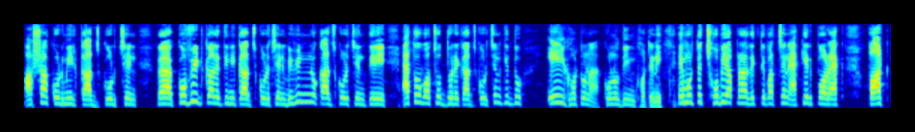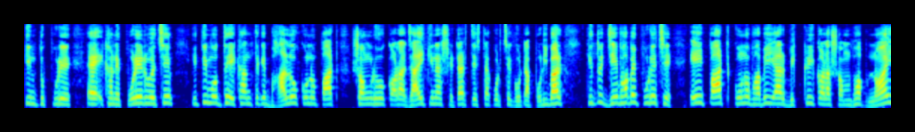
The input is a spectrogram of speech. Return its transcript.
আশা কর্মীর কাজ করছেন কোভিডকালে তিনি কাজ করেছেন বিভিন্ন কাজ করেছেন তিনি এত বছর ধরে কাজ করছেন কিন্তু এই ঘটনা কোনো দিন ঘটেনি। এই মুহূর্তে ছবি আপনারা দেখতে পাচ্ছেন একের পর এক পাট কিন্তু আহ, এখানে পড়ে রয়েছে। ইতিমধ্যে এখান থেকে ভালো কোনো পাট সংগ্রহ করা যায় কিনা সেটার চেষ্টা করছে গোটা পরিবার। কিন্তু যেভাবে পুড়েছে, এই পাট কোনোভাবেই আর বিক্রি করা সম্ভব নয়,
